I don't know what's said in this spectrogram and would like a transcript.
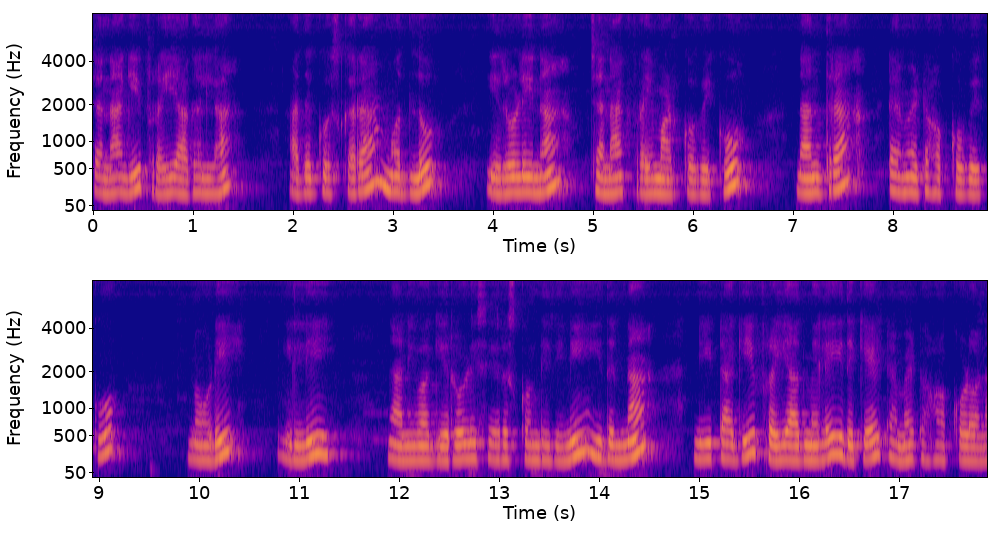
ಚೆನ್ನಾಗಿ ಫ್ರೈ ಆಗಲ್ಲ. ಅದಕ್ಕೋಸ್ಕರ ಮೊದಲು ಈರುಳ್ಳಿನ ಚೆನ್ನಾಗಿ ಫ್ರೈ ಮಾಡ್ಕೋಬೇಕು. ನಂತರ ಟೊಮೆಟೊ ಹಾಕ್ಕೋಬೇಕು. ನೋಡಿ, ಇಲ್ಲಿ ನಾನಿವಾಗ ಈರುಳ್ಳಿ ಸೇರಿಸ್ಕೊಂಡಿದ್ದೀನಿ ಇದನ್ನು ನೀಟಾಗಿ ಫ್ರೈ ಆದಮೇಲೆ ಇದಕ್ಕೆ ಟೊಮೆಟೊ ಹಾಕ್ಕೊಳ್ಳೋಣ.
